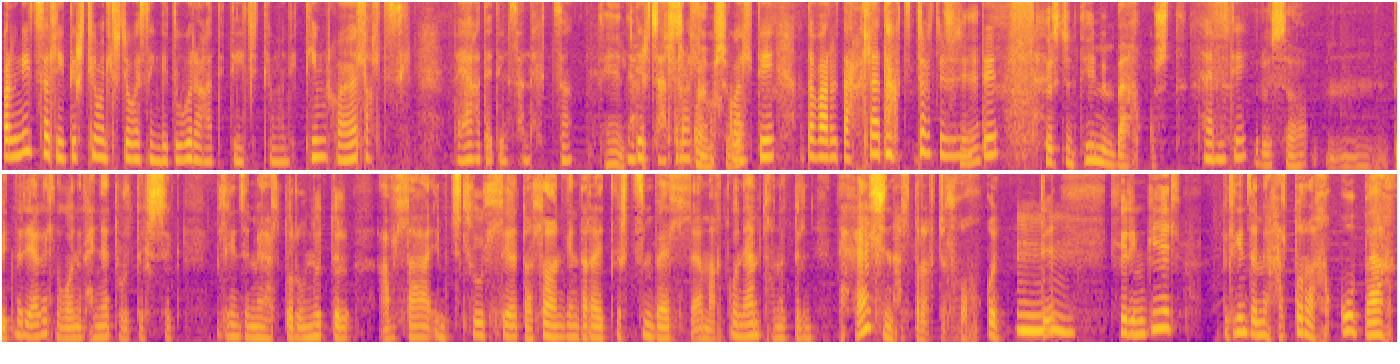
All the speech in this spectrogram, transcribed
бараг нэг цал идэрч юм л ч угаас ингэ зүгээр агаад идэв гэдэг юм уу. Тиймэрхүү ойлголт хэсэг байгаад байд юм санагдсан. Тийм. Тэр залруулах байхгүй л тий. Одоо бараг дархлаа тогтчих гэж байна тий. Тэгэхээр чин тийм юм байхгүй штэ. Харин тий. Ерөөсөө бид нар яг л нөгөө нэг ханиад хүрдэг шиг бэлгийн замын халдвар өнөөдөр авлаа эмчлүүллээ 7 хоногийн дараа эдгэрсэн байлаа магадгүй 8 дахь хоног дээр нь дахиад шинэ халдвар авч болох байхгүй тий Тэгэхээр ингээл бэлгийн замын халдвар авахгүй байх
